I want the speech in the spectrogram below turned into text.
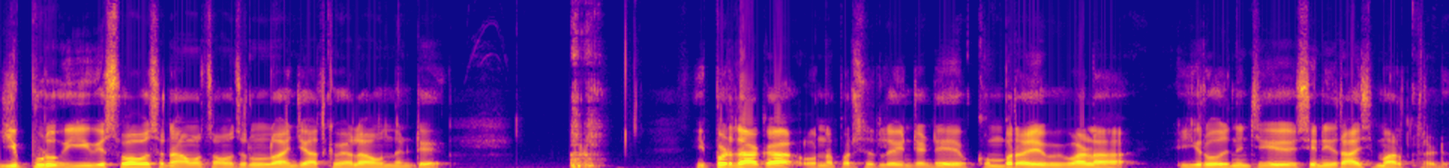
ఇప్పుడు ఈ విశ్వావస నామ సంవత్సరంలో ఆయన జాతకం ఎలా ఉందంటే ఇప్పటిదాకా ఉన్న పరిస్థితుల్లో ఏంటంటే కుంభరా ఇవాళ ఈ రోజు నుంచి శని రాశి మారుతున్నాడు.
